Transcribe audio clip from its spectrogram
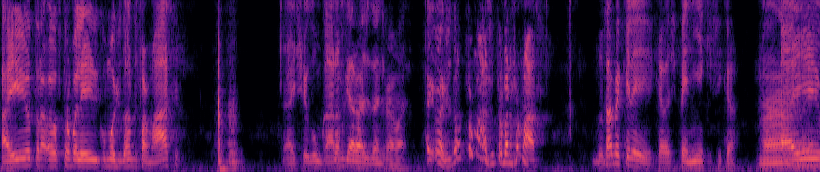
Aí eu, tra- eu trabalhei como ajudante de farmácia. Aí chegou um cara Como que era o ajudante de farmácia? Aí eu ajudante de farmácia, eu trabalho na farmácia. Sabe aquele, aquelas peninhas que fica... Ah, Aí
